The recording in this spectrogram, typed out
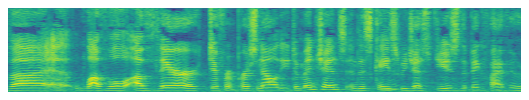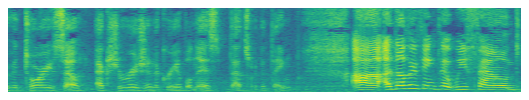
the level of their different personality dimensions. In this case, we just used the Big Five inventory, so extroversion, agreeableness, that sort of thing. Uh, another thing that we found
